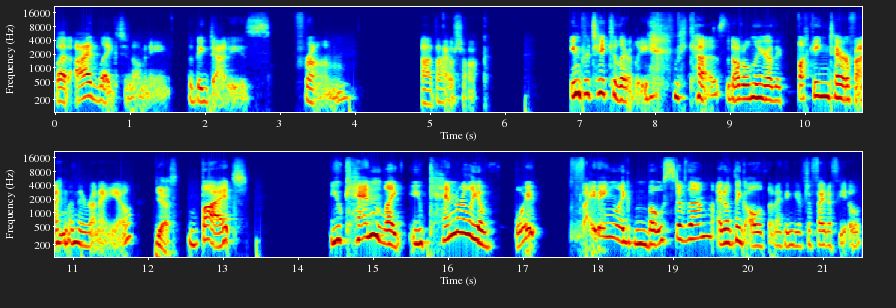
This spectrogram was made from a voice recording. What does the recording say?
But I'd like to nominate the Big Daddies from uh, Bioshock, in particularly because not only are they fucking terrifying when they run at you, Yes. but you can like you can really avoid fighting like most of them. I don't think all of them. I think you have to fight a few.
